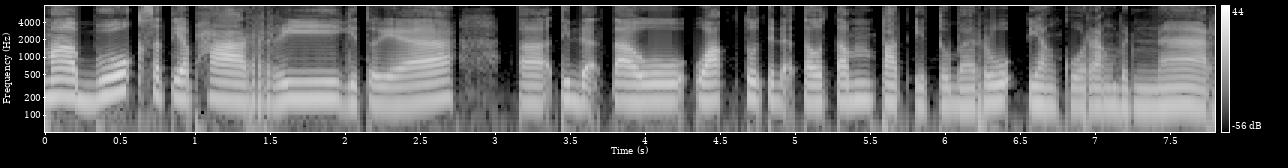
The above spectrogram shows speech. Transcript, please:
mabuk setiap hari gitu ya uh, tidak tahu waktu, tidak tahu tempat itu baru yang kurang benar.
